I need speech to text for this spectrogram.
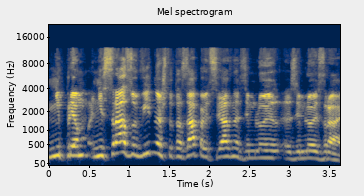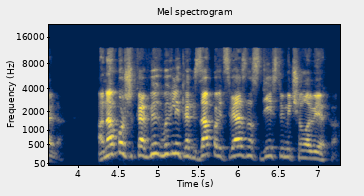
не, прям, не сразу видно, что это заповедь связана с землей, землей Израиля. Она больше как, выглядит как заповедь, связана с действиями человека.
